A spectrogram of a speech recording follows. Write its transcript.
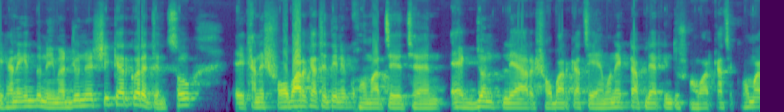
এখানে কিন্তু নেইমার জুনিয়র স্বীকার করেছেন। সো এখানে সবার কাছে তিনি ক্ষমা চেয়েছেন, একজন প্লেয়ার সবার কাছে এমন একটা প্লেয়ার কিন্তু সবার কাছে ক্ষমা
